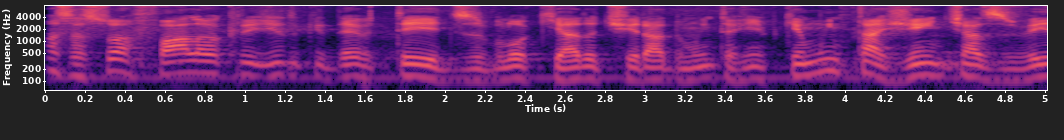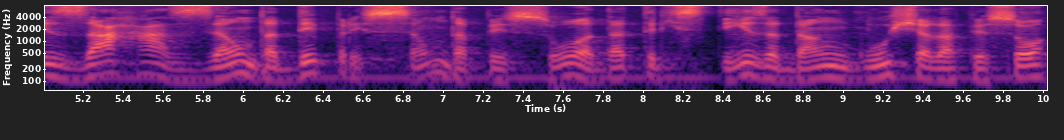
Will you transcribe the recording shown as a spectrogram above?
Nossa, a sua fala eu acredito que deve ter desbloqueado, tirado muita gente, porque muita gente, às vezes, a razão da depressão da pessoa, da tristeza, da angústia da pessoa,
